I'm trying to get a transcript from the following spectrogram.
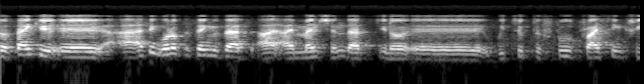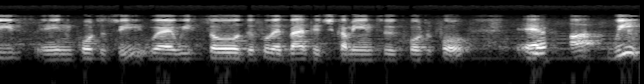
So thank you. Uh, I think one of the things that I, I mentioned that, you know, uh, we took the full price increase in quarter three where we saw the full advantage coming into quarter four. Uh, yeah. uh, we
